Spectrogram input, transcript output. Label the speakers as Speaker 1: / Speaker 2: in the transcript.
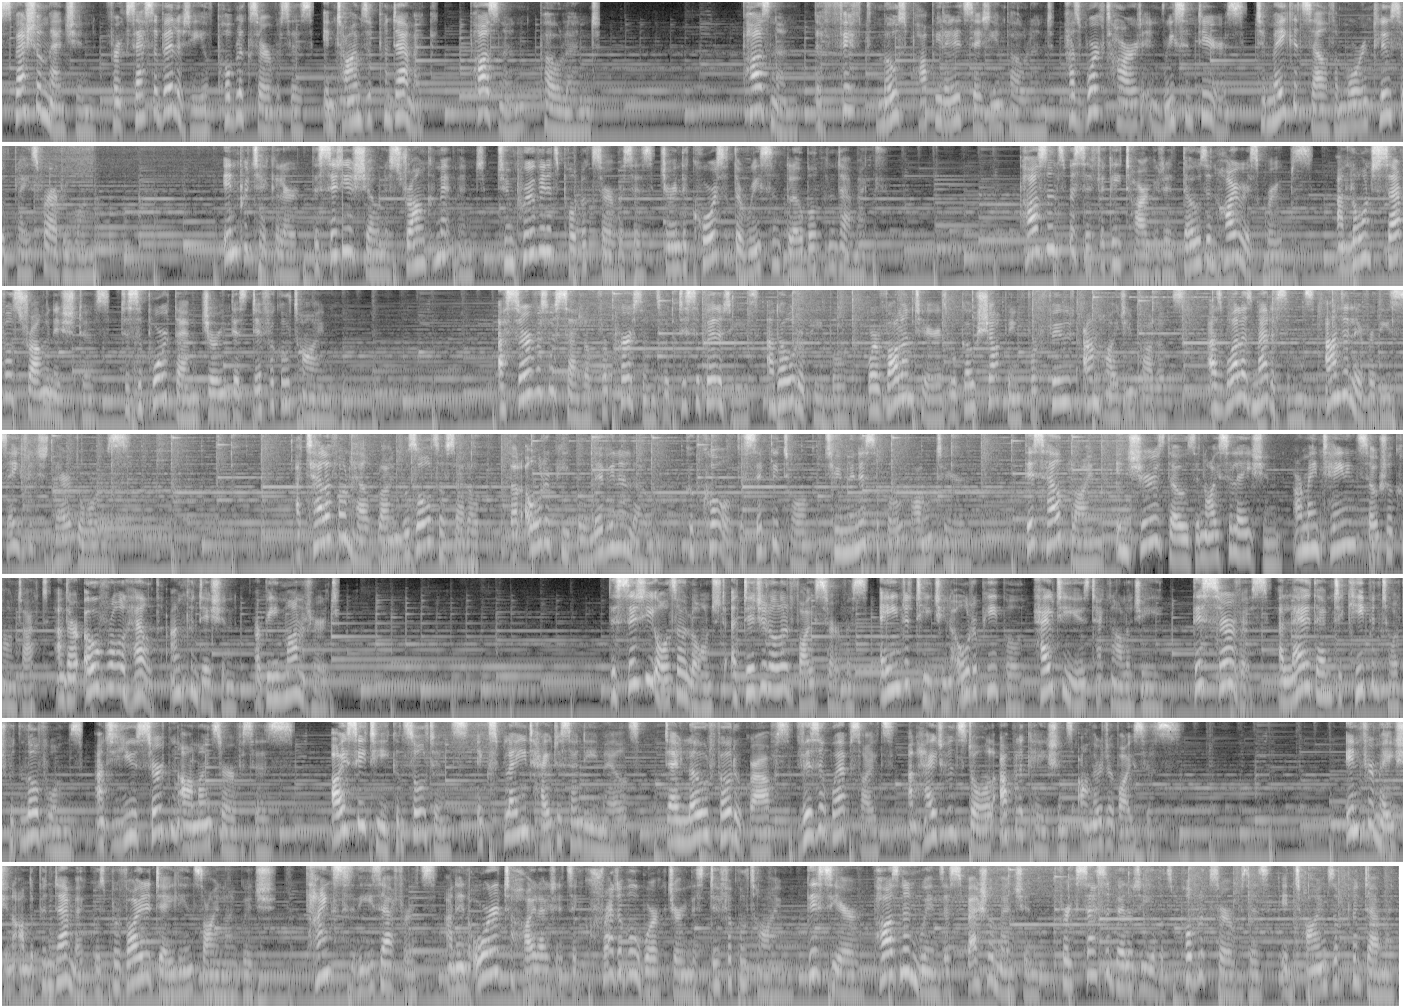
Speaker 1: Special mention for accessibility of public services in times of pandemic, Poznan, Poland. Poznan, the fifth most populated city in Poland, has worked hard in recent years to make itself a more inclusive place for everyone. In particular, the city has shown a strong commitment to improving its public services during the course of the recent global pandemic. Poznan specifically targeted those in high-risk groups and launched several strong initiatives to support them during this difficult time. A service was set up for persons with disabilities and older people where volunteers will go shopping for food and hygiene products, as well as medicines, and deliver these safely to their doors. A telephone helpline was also set up that older people living alone could call to simply talk to a municipal volunteer. This helpline ensures those in isolation are maintaining social contact and their overall health and condition are being monitored. The city also launched a digital advice service aimed at teaching older people how to use technology. This service allowed them to keep in touch with loved ones and to use certain online services. ICT consultants explained how to send emails, download photographs, visit websites and how to install applications on their devices. Information on the pandemic was provided daily in sign language. Thanks to these efforts, and in order to highlight its incredible work during this difficult time, this year Poznan wins a special mention for accessibility of its public services in times of pandemic.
